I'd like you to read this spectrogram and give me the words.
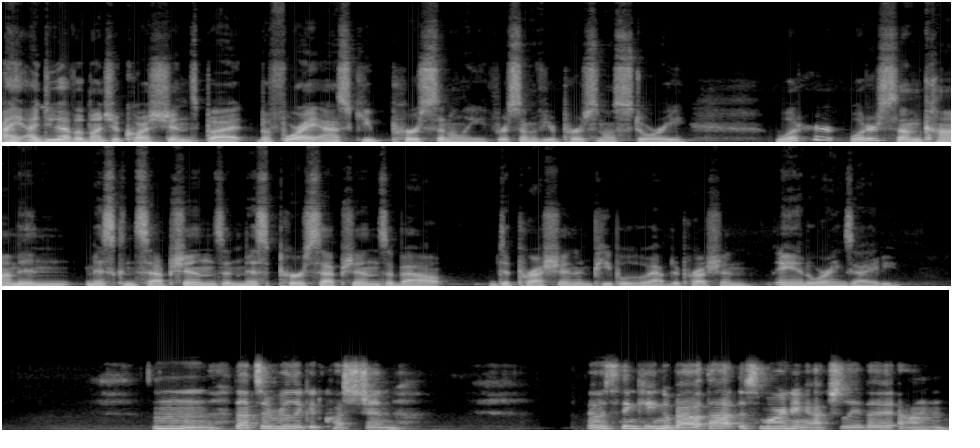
I, I do have a bunch of questions, but before I ask you personally for some of your personal story, what are what are some common misconceptions and misperceptions about depression and people who have depression and or anxiety? mm, that's a really good question i was thinking about that this morning actually the um,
